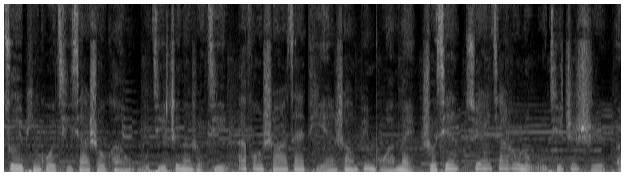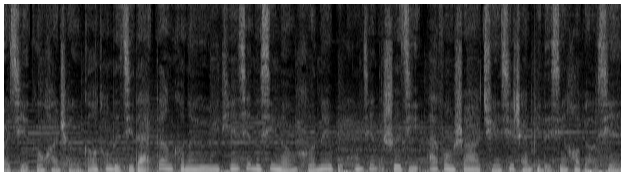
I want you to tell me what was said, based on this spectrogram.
作为苹果旗下首款五 G 智能手机，iPhone iPhone 十二在体验。上并不完美。首先，虽然加入了五 G 支持，而且更换成高通的基带，但可能由于天线的性能和内部空间的设计，iPhone 十二全系产品的信号表现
